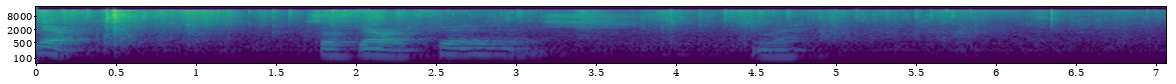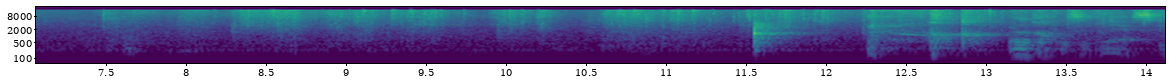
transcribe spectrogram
There. So let's grab our fish. My Ugh, this is nasty.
